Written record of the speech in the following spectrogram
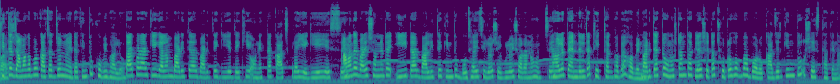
শীতে জামা কাপড় কাচার জন্য এটা কিন্তু খুবই ভালো। তারপর আর কি গেলাম বাড়িতে, আর বাড়িতে গিয়ে দেখি অনেকটা কাজ প্রায় এগিয়েই এসছে। আমাদের বাড়ির সামনেটা ইট আর বালিতে কিন্তু বোঝাই ছিল, সেগুলোই সরানো হচ্ছে। নাহলে প্যান্ডেলটা ঠিকঠাক ভাবে হবে না। বাড়িতে একটা থাকলে সেটা ছোট হোক বা বড় কাজের কিন্তু শেষ থাকে না।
